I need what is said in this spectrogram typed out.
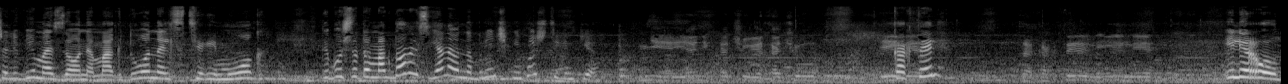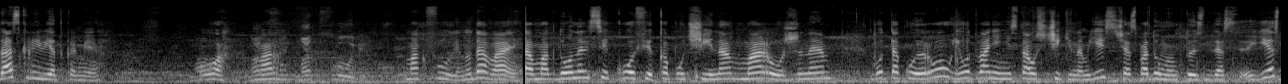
Наша любимая зона. Макдональдс, теремок. Ты будешь что-то в Макдональдсе? Я, наверное, блинчик не хочешь в теремке? Не, я не хочу, я хочу... или- Коктейль? Да, коктейль или... Или ролл, да, с креветками? О, мар... Мак- Макфлури. Макфлури, ну давай. В Макдональдсе кофе, капучино, мороженое. Вот такой ролл. И вот Ваня не стал с чикином есть. Сейчас подумаем, кто из нас ест.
